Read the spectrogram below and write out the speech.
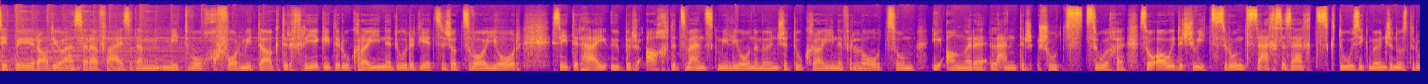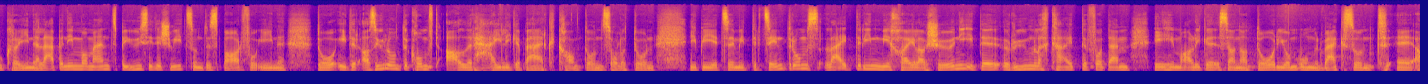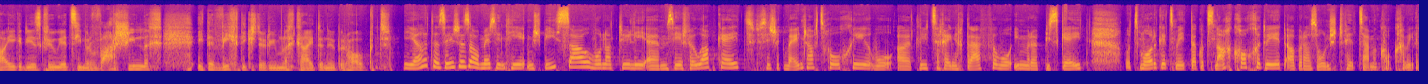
seid bei Radio SRF 1 am Mittwochvormittag. Der Krieg in der Ukraine dauert jetzt schon zwei Jahre. Seither haben über 28 Millionen Menschen die Ukraine verloren, um in anderen Ländern Schutz zu suchen. So auch in der Schweiz. Rund 66.000 Menschen aus der Ukraine leben im Moment bei uns in der Schweiz und ein paar von ihnen hier in der Asylunterkunft Allerheiligenberg, Kanton Solothurn. Ich bin jetzt mit der Zentrumsleiterin Michaela Schön bin ich in den Räumlichkeiten von dem ehemaligen Sanatorium unterwegs und äh, habe irgendwie das Gefühl, jetzt sind wir wahrscheinlich in den wichtigsten Räumlichkeiten überhaupt. Ja, das ist es so. Wir sind hier im Speissaal, wo natürlich ähm, sehr viel abgeht. Es ist eine Gemeinschaftsküche, wo äh, die Leute sich eigentlich treffen, wo immer etwas geht, wo zum Morgen, zum Mittag und zum Nacht gekocht wird, aber ansonsten viel zusammen gekocht wird.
